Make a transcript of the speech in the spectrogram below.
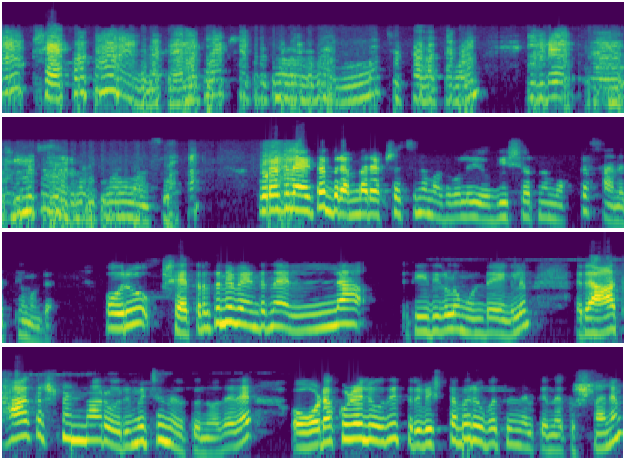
ഒരു ക്ഷേത്രത്തിന് വേണ്ടുന്ന കേരളത്തിലെ ക്ഷേത്രത്തിന് വേണ്ടുന്ന എല്ലാ ചിട്ടവട്ടങ്ങളും ഇവിടെ ഒരുമിച്ച് നിർമ്മിക്കുന്നത് മനസ്സിലാക്കാം. പുറകിലായിട്ട് ബ്രഹ്മരക്ഷസിനും അതുപോലെ യോഗീശ്വരനും ഒക്കെ സാന്നിധ്യമുണ്ട്. ഒരു ക്ഷേത്രത്തിന് വേണ്ടുന്ന എല്ലാ രീതികളും ഉണ്ടെങ്കിലും രാധാകൃഷ്ണന്മാർ ഒരുമിച്ച് നിൽക്കുന്നു. അതായത് ഓടക്കുഴലൂതി ത്രിവിഷ്ടഭ രൂപത്തിൽ നിൽക്കുന്ന കൃഷ്ണനും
